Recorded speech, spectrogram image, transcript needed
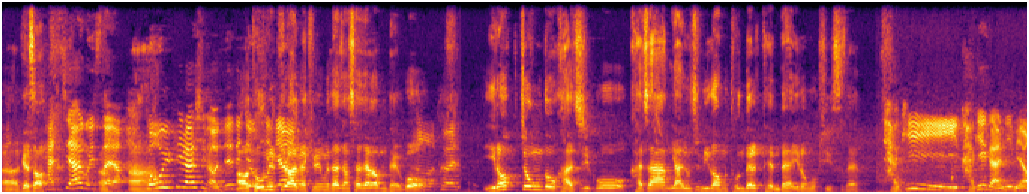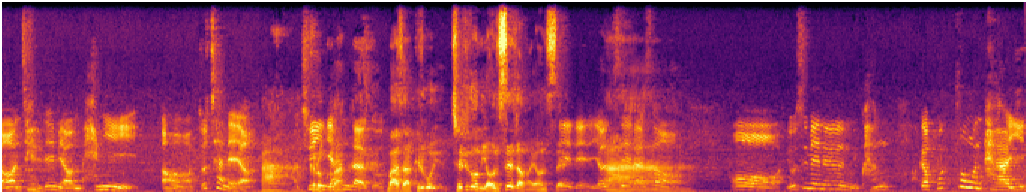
아, 그래서 같이 하고 있어요. 아, 아. 도움이 필요하시면 언제든지 아, 도움이 오시면 필요하면 김용민 사장 찾아가면 되고 어, 도와- 1억 정도 가지고 가장 야 요즘 이거 하면 돈 될 텐데 이런 거 혹시 있으세요? 자기 가게가 아니면 음. 잘 되면 많이 어, 쫓아내요. 아 주인이 한다고. 맞아. 그리고 제주도는 연세잖아. 연세. 네네 연세라서 아, 어 요즘에는 강 그러니까 보통은 다 이,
